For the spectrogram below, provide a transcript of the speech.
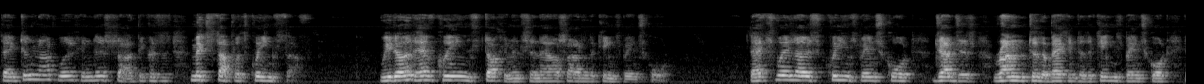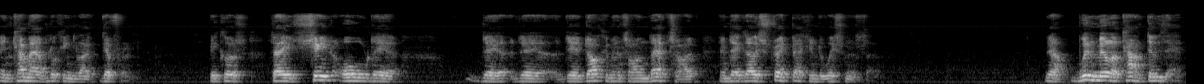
They do not work in this side because it's mixed up with Queen stuff. We don't have Queen's documents in our side of the King's Bench Court. That's where those Queen's Bench Court judges run to the back into the King's Bench Court and come out looking like different. Because they shed all their their their their documents on that side and they go straight back into Westminster. Now, Wynn Miller can't do that.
